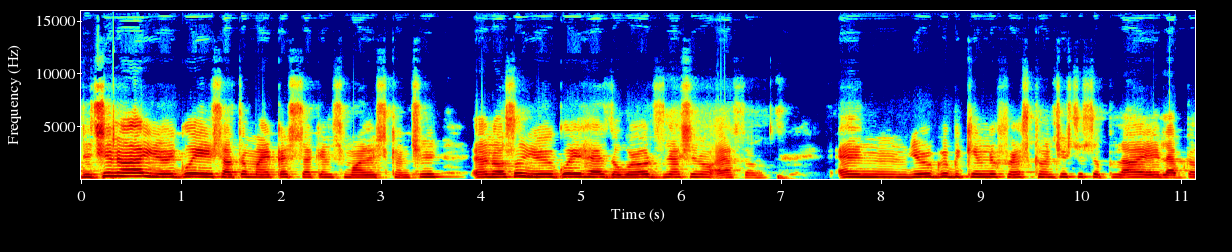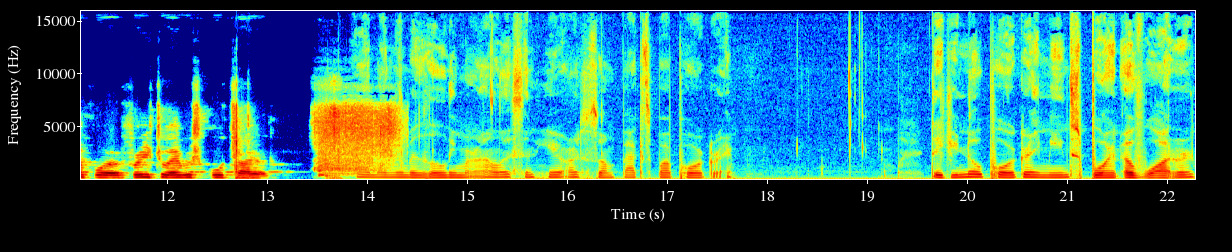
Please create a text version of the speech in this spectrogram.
Did you know that Uruguay is South America's second smallest country? And also, Uruguay has the world's national anthem. And Uruguay became the first country to supply a laptop for free to every school child. Hi, my name is Lily Morales, and here are some facts about Paraguay. Did you know Paraguay means born of water?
